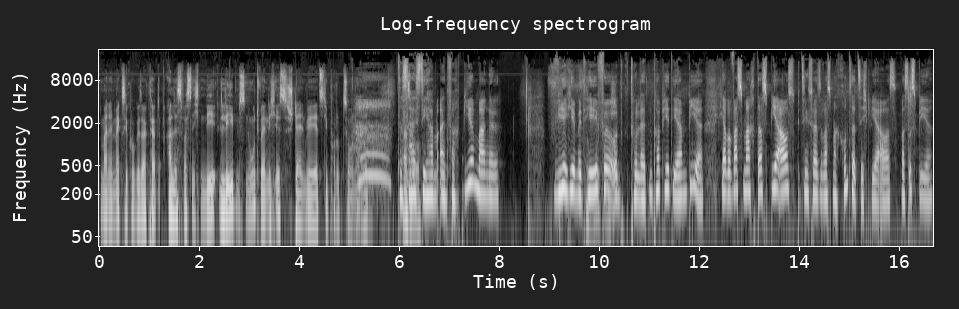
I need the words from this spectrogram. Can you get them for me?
man in Mexiko gesagt hat, alles, was nicht ne lebensnotwendig ist, stellen wir jetzt die Produktion ein. Das Also- heißt, die haben einfach Biermangel. Wir hier mit Hefe und Toilettenpapier, die haben Bier. Ja, aber was macht das Bier aus? Beziehungsweise was macht grundsätzlich Bier aus? Was ist Bier?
